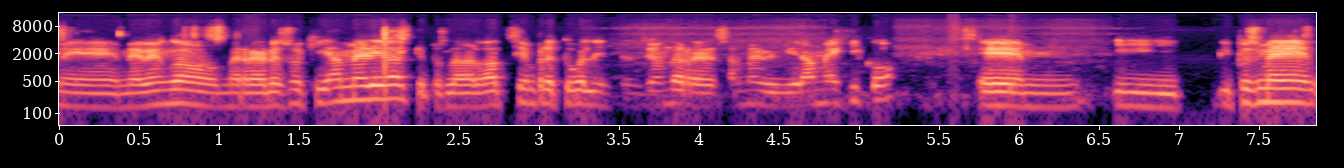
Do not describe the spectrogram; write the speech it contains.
me, me, vengo, me regreso aquí a Mérida, que pues la verdad siempre tuve la intención de regresarme a vivir a México. Em, y, y, pues me,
